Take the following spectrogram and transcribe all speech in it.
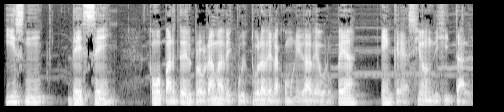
ISNDC como parte del programa de cultura de la Comunidad Europea en creación digital.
